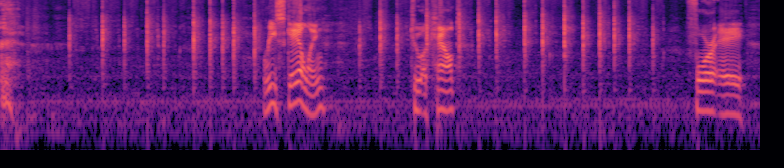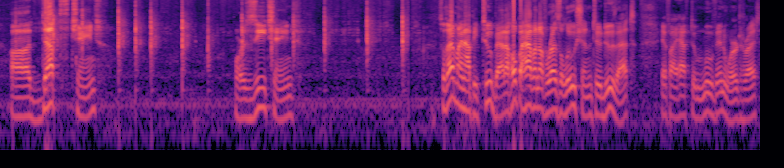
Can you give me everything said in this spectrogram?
rescaling to account for a uh, depth change or z change. So that might not be too bad. I hope I have enough resolution to do that if I have to move inward, right.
